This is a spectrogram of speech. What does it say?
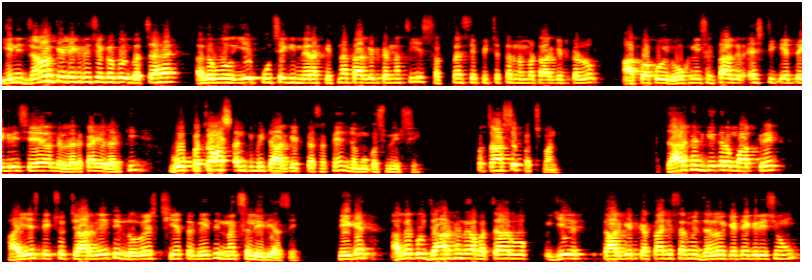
यानी जनरल कैटेगरी से अगर कोई बच्चा है, अगर वो ये पूछे कि मेरा कितना टारगेट करना चाहिए, सत्तर से पिछहत्तर नंबर टारगेट कर लो, आपका कोई रोक नहीं सकता। अगर एसटी कैटेगरी से है, अगर लड़का या लड़की, वो पचास अंक भी टारगेट कर सकते हैं जम्मू कश्मीर से। पचास से पचपन। झारखंड की अगर हम बात करें हाईएस्ट 104 गई थी लोवेस्ट छिहत्तर गई थी नक्सल एरिया से। ठीक है? अगर कोई झारखंड का बच्चा है, वो ये टारगेट करता है कि सर मैं जनरल कैटेगरी से हूँ,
